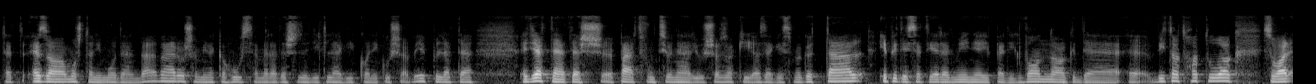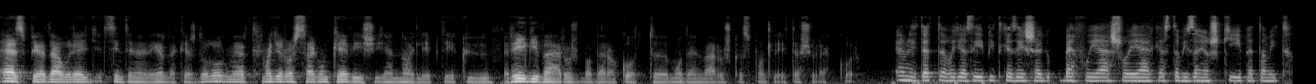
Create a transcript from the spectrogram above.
Tehát ez a mostani modern belváros, aminek a 20 emeletes az egyik legikonikusabb épülete. Egy rettenetes pártfunkcionárius az, aki az egész mögött áll. Építészeti eredmény eredményei pedig vannak, de vitathatóak. Szóval ez például egy szintén nagyon érdekes dolog, mert Magyarországon kevés ilyen nagy léptékű régi városba berakott modern városközpont létesül ekkor. Említette, hogy az építkezések befolyásolják ezt a bizonyos képet, amit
